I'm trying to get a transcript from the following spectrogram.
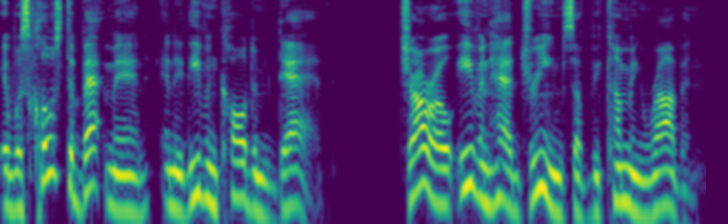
It was close to Batman and it even called him Dad. Jarro even had dreams of becoming Robin.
